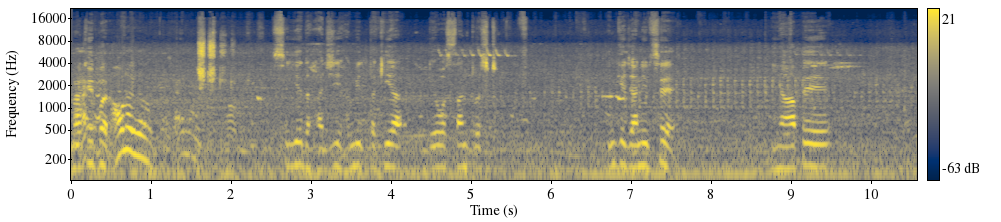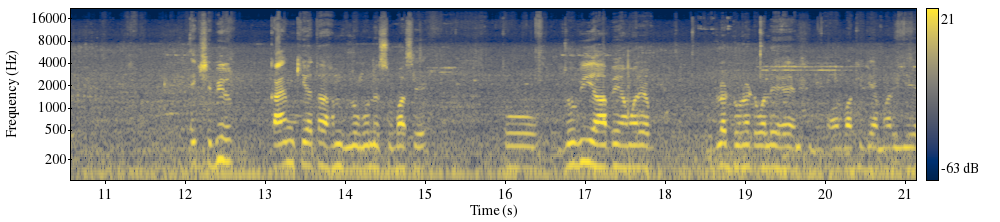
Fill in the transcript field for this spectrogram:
मौके पर सैयद हाजी हमीद तकिया देवस्थान ट्रस्ट। इनके जानिब से यहाँ पे एक शिविर कायम किया था हम लोगों ने सुबह से। तो जो भी यहाँ पे हमारे ब्लड डोनेट वाले हैं और बाकी के हमारे ये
